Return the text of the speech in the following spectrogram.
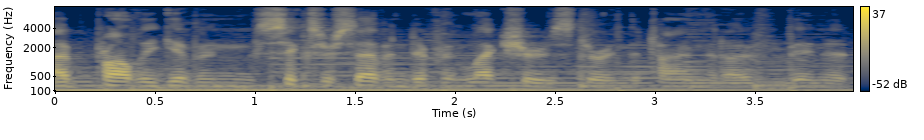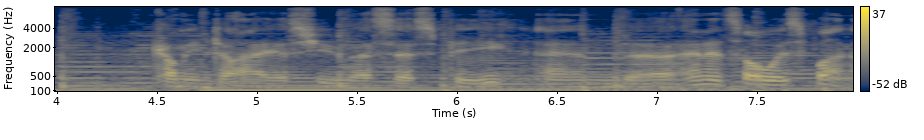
I've probably given six or seven different lectures during the time that I've been at coming to ISU SSP, and, uh, and it's always fun.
